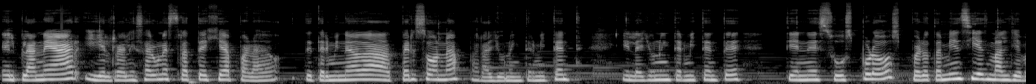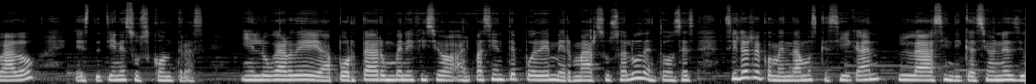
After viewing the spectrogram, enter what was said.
el planear y el realizar una estrategia para determinada persona para ayuno intermitente. El ayuno intermitente tiene sus pros, pero también si es mal llevado, este, tiene sus contras. Y en lugar de aportar un beneficio al paciente puede mermar su salud. Entonces, sí les recomendamos que sigan las indicaciones de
